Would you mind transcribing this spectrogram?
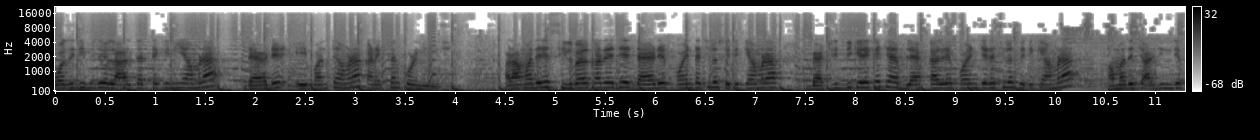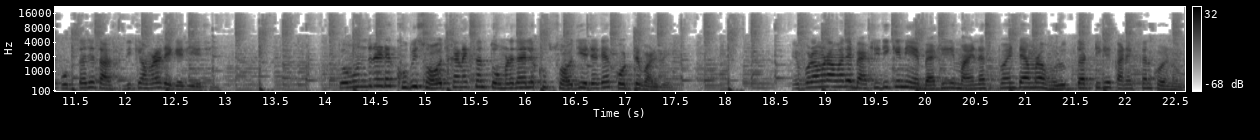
পজিটিভ হিসেবে লাল তারটাকে নিয়ে আমরা ডায়োডের এই প্রান্তে আমরা কানেকশান করে নিয়েছি। আর আমাদের সিলভার কালারের যে ডায়োডের পয়েন্টটা ছিল, সেটিকে আমরা ব্যাটারির দিকে রেখেছি, আর ব্ল্যাক কালারের পয়েন্ট যেটা ছিল, সেটিকে আমরা আমাদের চার্জিং যে পোর্টটা আছে, তার দিকে আমরা রেখে দিয়েছি। তো বন্ধুরা, এটা খুবই সহজ কানেকশান তোমরা চাইলে খুব সহজেই এটাকে করতে পারবে। এরপর আমরা আমাদের ব্যাটারিটিকে নিয়ে, ব্যাটারি মাইনাস পয়েন্টে আমরা হলুদ তারটিকে কানেকশান করে নেব।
